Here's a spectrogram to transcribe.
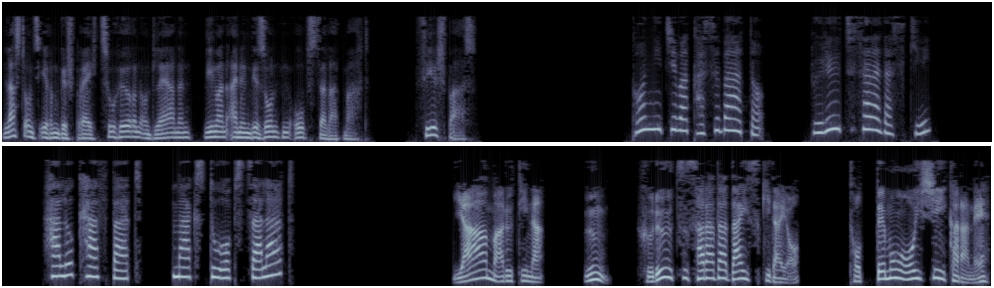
Lasst uns ihrem Gespräch zuhören und lernen, wie man einen gesunden Obstsalat macht. Viel Spaß. こんにちはカスバート。フルーツサラダ好き Hallo Cuthbert. Magst du Obstsalat? やあ、マルティナ。うん、フルーツサラダ大好きだよ。とっても美味しいからね。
